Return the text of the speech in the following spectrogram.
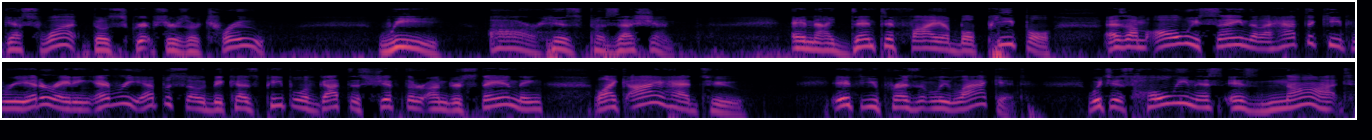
guess what? Those scriptures are true. We are His possession an identifiable people. As I'm always saying that I have to keep reiterating every episode because people have got to shift their understanding like I had to. If you presently lack it, which is holiness is not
